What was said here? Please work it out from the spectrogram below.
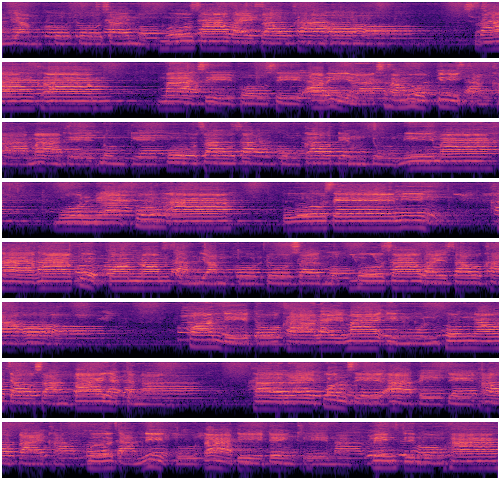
มสำยำกูตูใส่หมกหมูสาไว้เศร้าข้าออสังคามมาสีโพสีอริยาสมุกติสังขามาเทนุ่มเกกูเศร้าเศร้าคุมเก่าเต็มจุงมีมา มูลเมียทุ่งอา ข้ามาคุกกอมน้อมสำยำกูตูส่หมกหมูสาไว้เศร้าข้าออกพรดีโตคาไหลมาอิงหมุนพงเงาเจ้าสามปายจนาหาไลพ้นเสียอาปีเตเท่าตายขาดเมื่อจำนี่กูตาตีเต่งเขมา เบ่งจืนหงหาง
